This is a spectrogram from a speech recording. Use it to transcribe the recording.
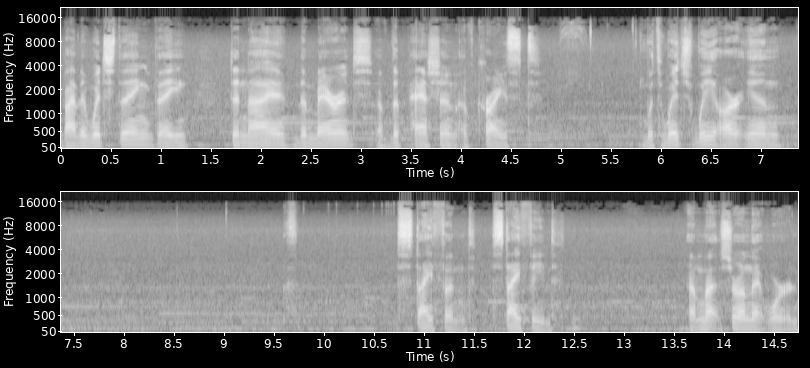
by the which thing they deny the merits of the passion of Christ, with which we are in stifled, stifled. I'm not sure on that word.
